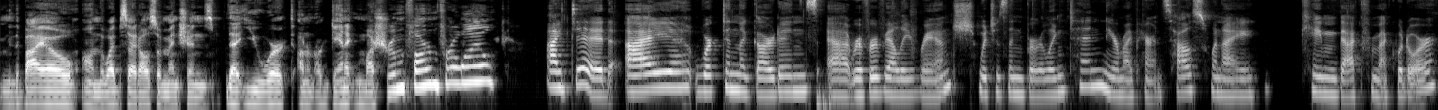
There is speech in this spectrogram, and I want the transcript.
I mean, the bio on the website also mentions that you worked on an organic mushroom farm for a while. I did. I worked in the gardens at River Valley Ranch, which is in Burlington near my parents' house when I came back from Ecuador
